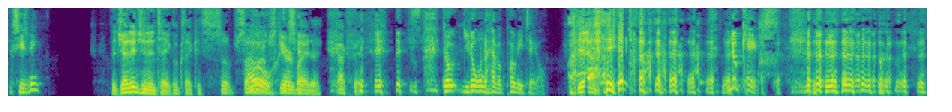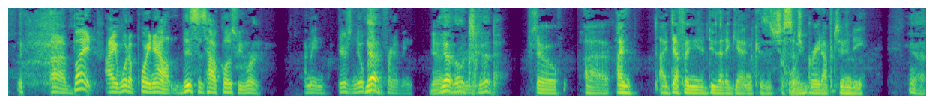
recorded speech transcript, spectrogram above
Excuse me. The jet engine intake looks like it's so, somewhat Oh. obscured by the cockpit. don't you don't want to have a ponytail? Yeah. No capes. Uh, but I want to point out this is how close we were. I mean, there's nobody Yeah. in front of me, Yeah, that looks good. So uh, I'm I definitely need to do that again because it's just such a great opportunity. Yeah.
